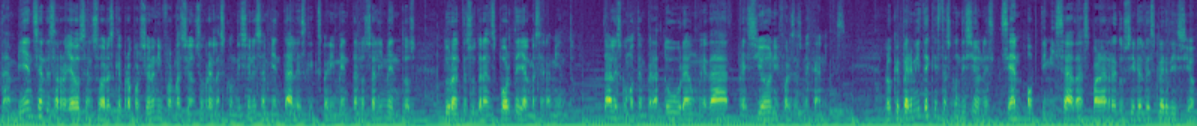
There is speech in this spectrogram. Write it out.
También se han desarrollado sensores que proporcionan información sobre las condiciones ambientales que experimentan los alimentos durante su transporte y almacenamiento, tales como temperatura, humedad, presión y fuerzas mecánicas lo que permite que estas condiciones sean optimizadas para reducir el desperdicio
